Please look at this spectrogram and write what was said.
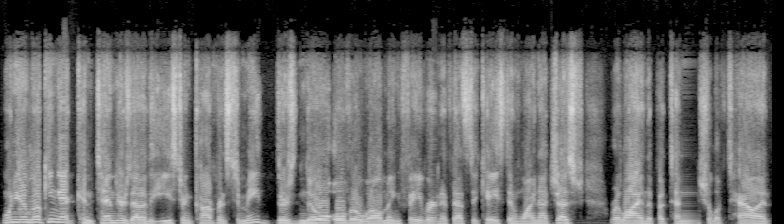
When you're looking at contenders out of the Eastern Conference, to me, there's no overwhelming favorite. And if that's the case, then why not just rely on the potential of talent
